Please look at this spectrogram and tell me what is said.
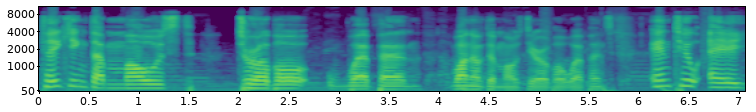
Taking the most durable weapon, one of the most durable weapons, into a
